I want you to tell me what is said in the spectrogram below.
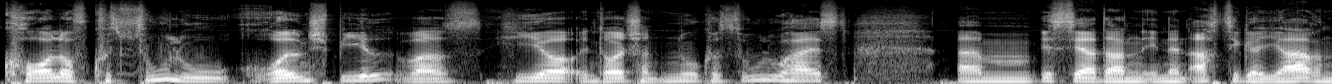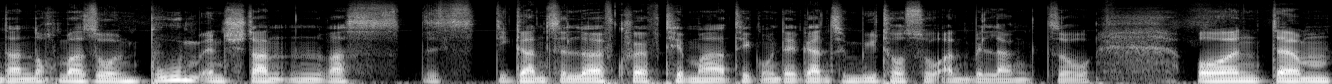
Call of Cthulhu Rollenspiel, was hier in Deutschland nur Cthulhu heißt, ähm, ist ja dann in den 80er Jahren dann nochmal so ein Boom entstanden, was das, die ganze Lovecraft-Thematik und der ganze Mythos so anbelangt. So. Und ähm,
